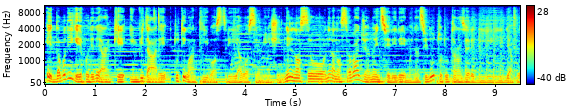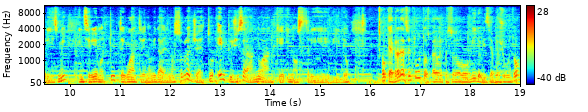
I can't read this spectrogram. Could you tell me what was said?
e dopodiché potete anche invitare tutti quanti i vostri, i vostri amici. Nel nostro, nella nostra pagina noi inseriremo innanzitutto tutta una serie di, di aforismi, inseriremo tutte quante le novità del nostro progetto e in più ci saranno anche i nostri video. Ok, per adesso è tutto, spero che questo video vi sia piaciuto,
